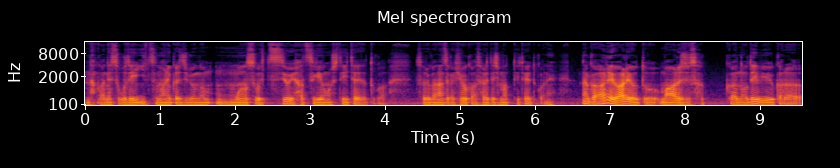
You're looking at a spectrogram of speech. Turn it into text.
なんかね、そこでいつまにか自分がものすごい強い発言をしていたりだとか、それがなぜか評価されてしまっていたりとかね。なんかあれよあれよと、まあ、ある種作家のデビューから、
